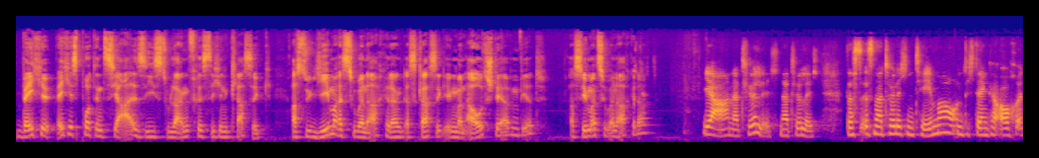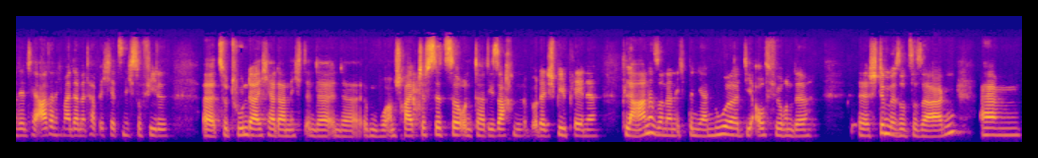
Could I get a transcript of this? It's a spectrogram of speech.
welche, welches Potenzial siehst du langfristig in Klassik? Hast du jemals darüber nachgedacht, dass Klassik irgendwann aussterben wird? Hast du jemals darüber nachgedacht? Ja, natürlich, natürlich. Das ist natürlich ein Thema und ich denke auch in den Theatern, ich meine, damit habe ich jetzt nicht so viel äh, zu tun, da ich ja da nicht in der, in der irgendwo am Schreibtisch sitze und da die Sachen oder die Spielpläne plane, sondern ich bin ja nur die ausführende äh, Stimme sozusagen. Ähm,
